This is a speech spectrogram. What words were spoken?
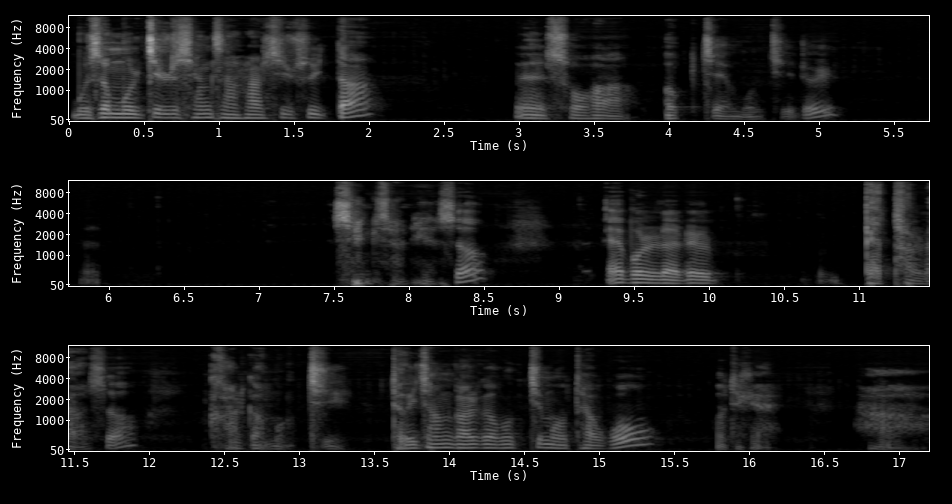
무슨 물질을 생산하실 수 있다? 예, 소화 억제 물질을 예, 생산해서 애벌레를 배탈나서 갉아먹지. 더 이상 갉아먹지 못하고 어떻게? 아,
